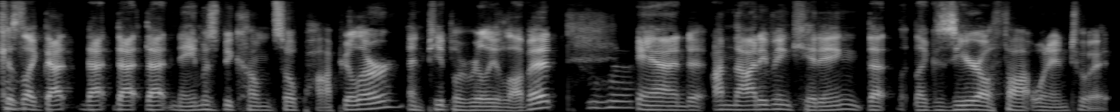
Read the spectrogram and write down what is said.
cuz like that that that that name has become so popular and people really love it Mhm. and i'm not even kidding that like zero thought went into it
